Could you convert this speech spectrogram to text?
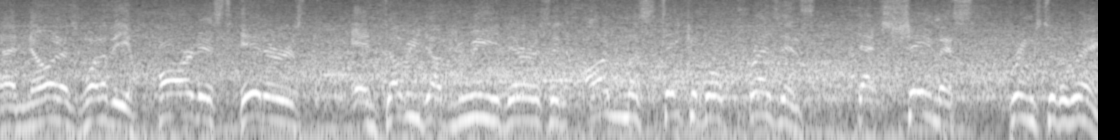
And known as one of the hardest hitters in WWE, there is an unmistakable presence that Sheamus brings to the ring.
